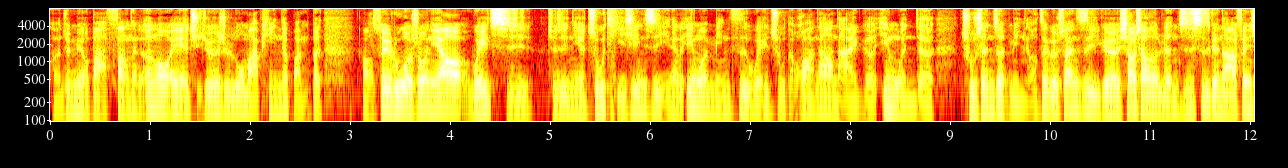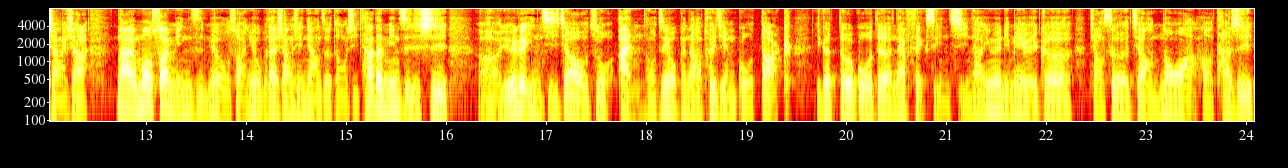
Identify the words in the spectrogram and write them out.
啊，就没有办法放那个 N O A H，就是罗马拼音的版本啊。所以如果说你要维持，就是你的主体性是以那个英文名字为主的话，那要拿一个英文的出生证明哦。这个算是一个小小的冷知识，跟大家分享一下。那有没有算名字？没有算，因为我不太相信那样子的东西。它的名字是呃有一个影集叫做《暗》哦，之前我跟大家推荐过《Dark》，一个德国的 Netflix 影集。那因为里面有一个角色叫 Noah 哦，他是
